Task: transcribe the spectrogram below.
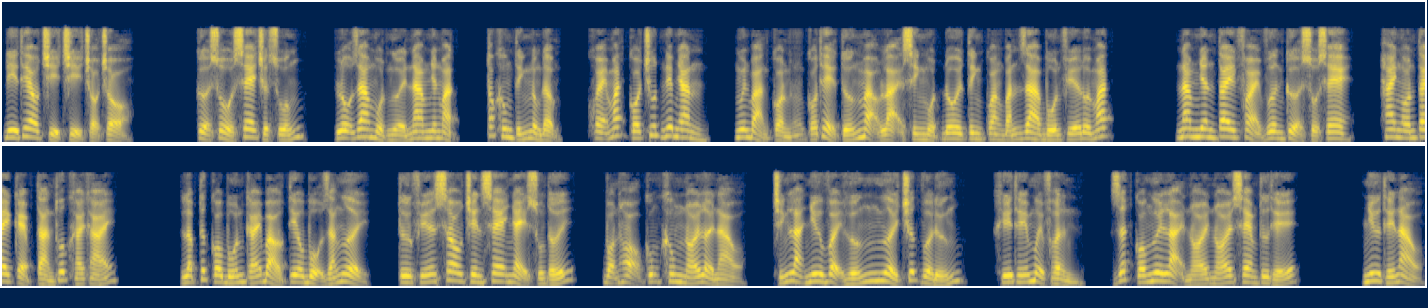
đi theo chỉ chỉ trò trò. Cửa sổ xe trượt xuống, lộ ra một người nam nhân mặt, tóc không tính nồng đậm, khỏe mắt có chút nếp nhăn, nguyên bản còn có thể tướng mạo lại sinh một đôi tinh quang bắn ra bốn phía đôi mắt. Nam nhân tay phải vươn cửa sổ xe, hai ngón tay kẹp tàn thuốc khái khái. Lập tức có bốn cái bảo tiêu bộ dáng người, từ phía sau trên xe nhảy xuống tới, bọn họ cũng không nói lời nào, chính là như vậy hướng người trước vừa đứng, khí thế mười phần, rất có ngươi lại nói nói xem tư thế. Như thế nào,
